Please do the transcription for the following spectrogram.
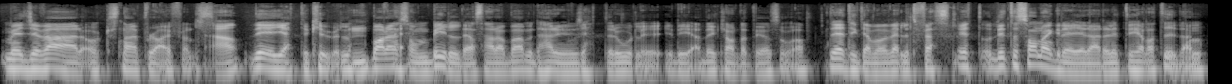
Med gevär och sniper rifles. Ja. Det är jättekul. Bara en sån bild är så här, bara, men det här är ju en jätterolig idé. Det är klart att det är så. Det tyckte jag var väldigt festligt och lite sådana grejer är det lite hela tiden.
